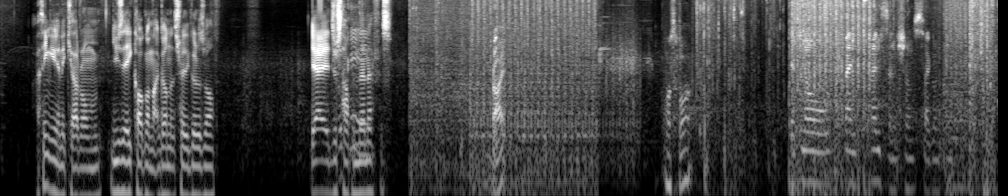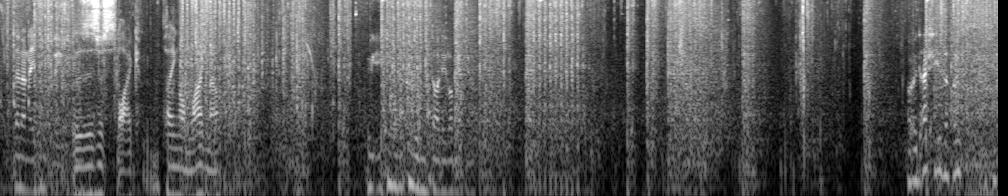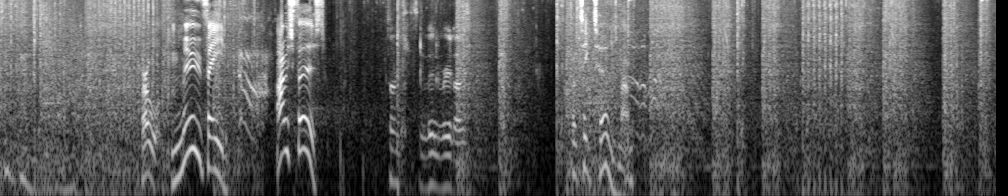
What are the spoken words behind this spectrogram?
I think you're gonna kill everyone. Use ACOG on that gun, it's really good as well. Yeah, it just happened then, Effers. Right? What's what? There's no fan, fan sanctions, I don't think. Then I need to leave. This is just like playing on lag now. You, you can, you can go and start the lobby again. Oh, it actually is a host. I can see the thing. Bro, move, Fade. I was first. Fuck, I didn't realise. Gotta take turns, man.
